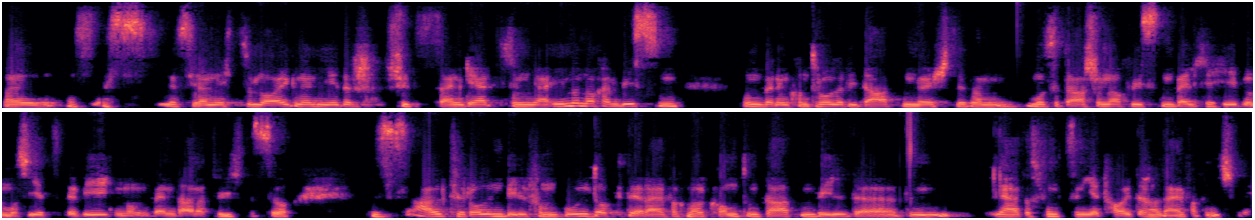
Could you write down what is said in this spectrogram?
Weil es, es ist ja nicht zu leugnen, jeder schützt sein Gärtchen ja immer noch ein bisschen. Und wenn ein Controller die Daten möchte, dann muss er da schon auch wissen, welche Hebel muss ich jetzt bewegen. Und wenn da natürlich das so das alte Rollenbild vom Bulldog, der einfach mal kommt und Daten will, der, dann, ja, das funktioniert heute halt einfach nicht mehr.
